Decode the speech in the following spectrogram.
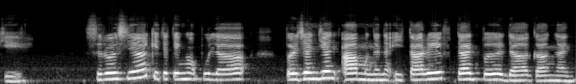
Okey. Seterusnya kita tengok pula perjanjian A mengenai tarif dan perdagangan.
